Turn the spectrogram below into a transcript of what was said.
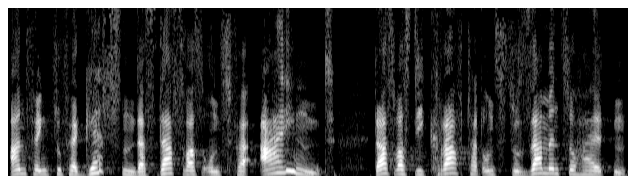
anfängt zu vergessen, dass das, was uns vereint, das, was die Kraft hat, uns zusammenzuhalten,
